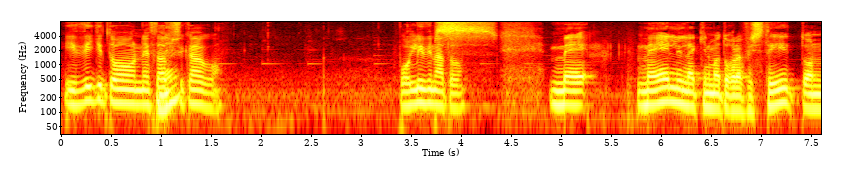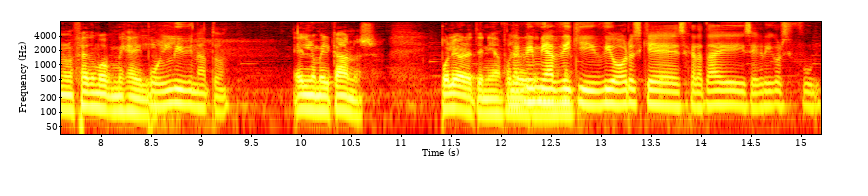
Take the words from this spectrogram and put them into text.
Η δίκη των 7 Ναι. του Σικάγο. Πολύ δυνατό. Με, με Έλληνα κινηματογραφιστή, τον Φέδωμα Μιχαήλ. Πολύ δυνατό. Ελληνοαμερικάνος. Πολύ ωραία ταινία. Πολύ δηλαδή ωραία μια ταινία. δίκη δύο ώρες και σε κρατάει σε γρήγορση full.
